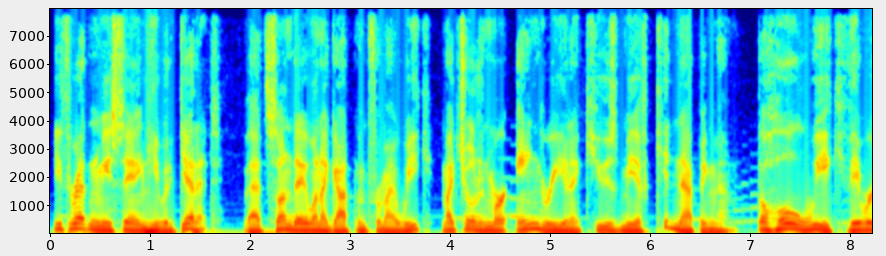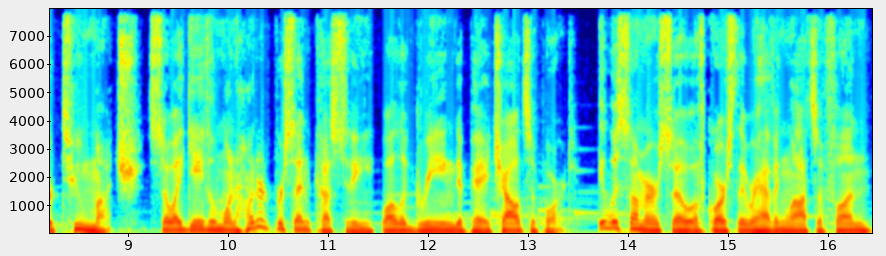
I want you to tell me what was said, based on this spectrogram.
He threatened me saying he would get it. That Sunday, when I got them for my week, my children were angry and accused me of kidnapping them. The whole week, they were too much, so I gave him 100% custody while agreeing to pay child support. It was summer, so of course they were having lots of fun,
